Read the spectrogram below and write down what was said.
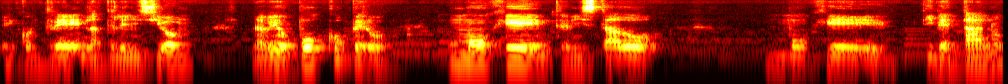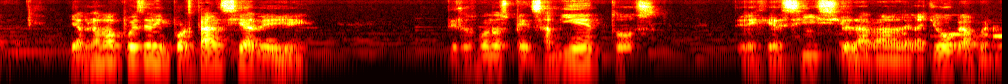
encontré en la televisión, la veo poco, pero un monje entrevistado, un monje tibetano, y hablaba pues de la importancia de, de los buenos pensamientos, del ejercicio, él hablaba de la yoga, bueno,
